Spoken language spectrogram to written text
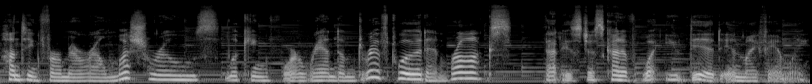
hunting for morel mushrooms, looking for random driftwood and rocks. That is just kind of what you did in my family.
